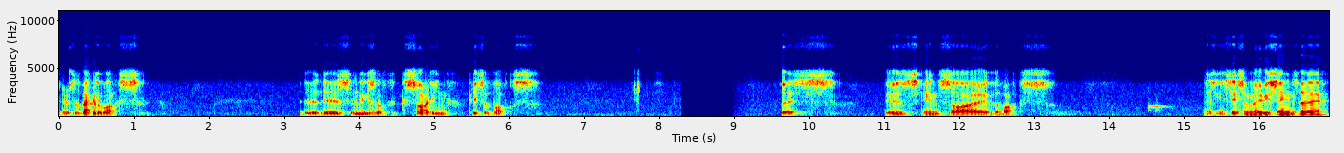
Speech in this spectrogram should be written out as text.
There's the back of the box. It is an exciting piece of box. This is inside the box. As you can see some movie scenes there.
